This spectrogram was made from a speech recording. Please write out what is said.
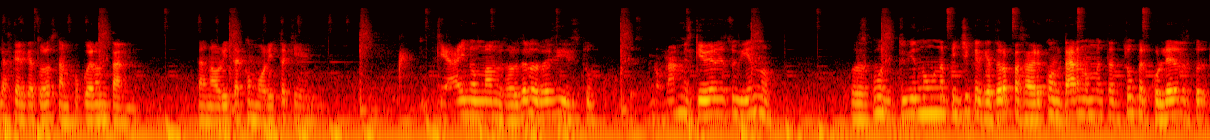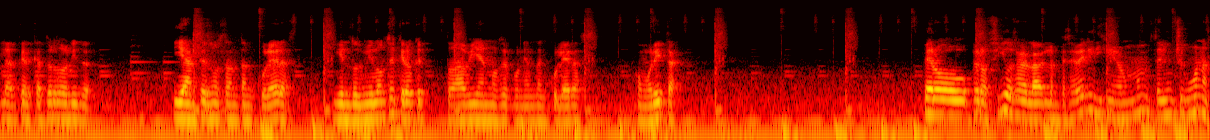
las caricaturas tampoco eran tan, tan ahorita como ahorita que. Que ay, no mames. Ahorita las ves y dices tú, no mames, qué verga estoy viendo. O sea, es como si estoy viendo una pinche caricatura para saber contar. No me están súper culeras las, las caricaturas ahorita. Y antes no están tan culeras. Y el 2011 creo que todavía no se ponían tan culeras como ahorita. Pero, pero sí, o sea, la, la empecé a ver y dije, no mames, está bien chingona.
